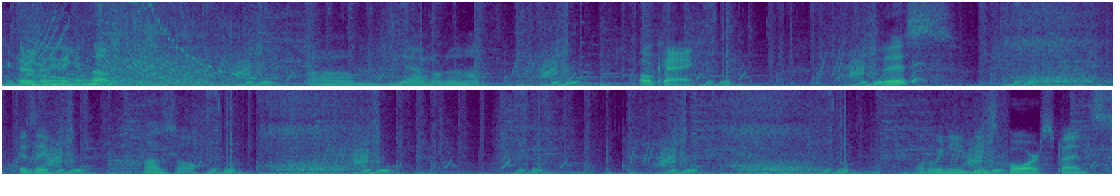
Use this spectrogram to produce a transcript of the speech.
Think there's anything in those? Um. Yeah, I don't know. Okay. This is a puzzle. What do we need these for, Spence?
